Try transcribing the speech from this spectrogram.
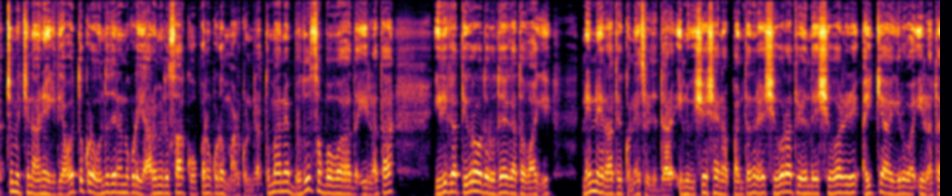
ಅಚ್ಚುಮೆಚ್ಚಿನ ಆನೆಯಾಗಿದೆ. ಯಾವತ್ತೂ ಕೂಡ ಒಂದು ದಿನನೂ ಕೂಡ ಯಾರ ಮೇಲೂ ಸಹ ಕೋಪನೂ ಕೂಡ ಮಾಡಿಕೊಂಡಿಲ್ಲ. ತುಂಬಾ ಮೃದು ಸ್ವಭಾವವಾದ ಈ ಲತಾ ಇದೀಗ ತೀವ್ರವಾದ ಹೃದಯಘಾತವಾಗಿ ನಿನ್ನೆ ರಾತ್ರಿ ಕೊನೆ ಸೆಳೆದಿದ್ದಾರೆ ಇನ್ನು ವಿಶೇಷ ಏನಪ್ಪ ಅಂತಂದರೆ ಶಿವರಾತ್ರಿ ಅಂದರೆ ಶಿವರಿ ಐಕ್ಯ ಆಗಿರುವ ಈ ಲತಾ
